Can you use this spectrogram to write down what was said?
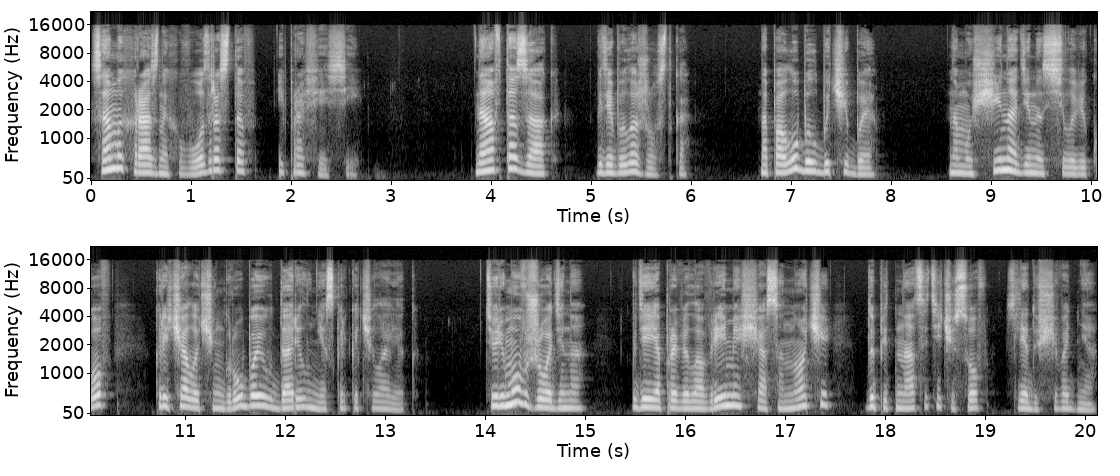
самых разных возрастов и профессий. На автозак, где было жестко. На полу был БЧБ. На мужчин один из силовиков кричал очень грубо и ударил несколько человек. Тюрьму в Жодино, где я провела время с часа ночи до 15 часов следующего дня.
